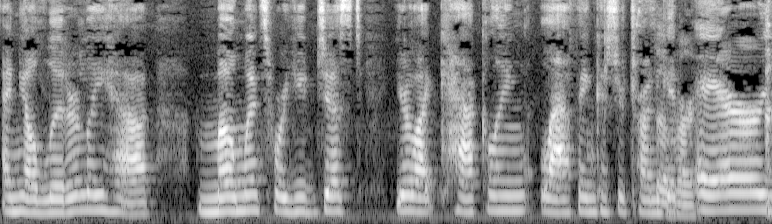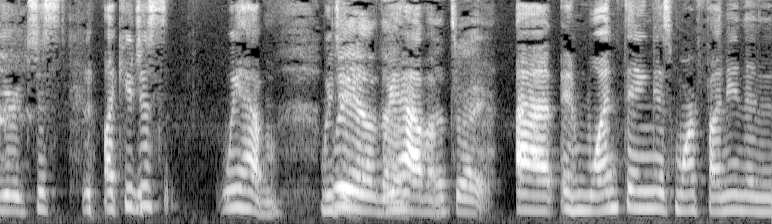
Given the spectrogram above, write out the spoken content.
and you'll literally have moments where you just you're like cackling, laughing because you're trying So to get hard. air. You're just like you just we have them. We, We do. have We them. have them. That's right. Uh, and one thing is more funny than the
